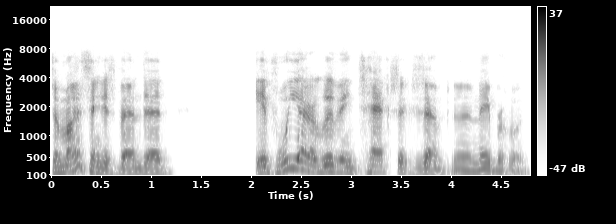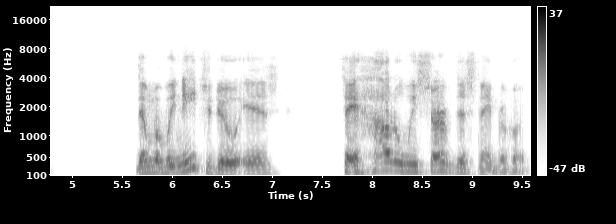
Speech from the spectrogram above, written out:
So my thing has been that if we are living tax exempt in a neighborhood, then what we need to do is say, how do we serve this neighborhood?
